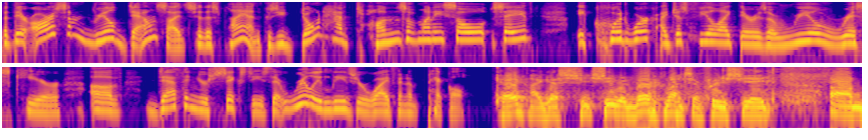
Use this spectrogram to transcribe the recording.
But there are some real downsides to this plan because you don't have tons of money sold, saved. It could work. I just feel like there is a real risk here of death in your 60s that really leaves your wife in a pickle. Okay, I guess she, she would very much appreciate um,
